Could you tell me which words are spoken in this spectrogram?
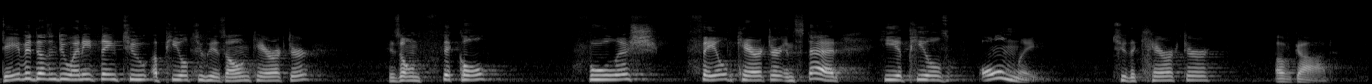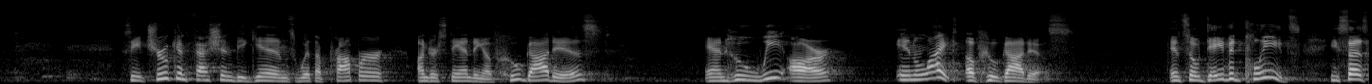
David doesn't do anything to appeal to his own character, his own fickle, foolish, failed character. Instead, he appeals only to the character of God. See, true confession begins with a proper understanding of who God is and who we are in light of who God is. And so David pleads. He says,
